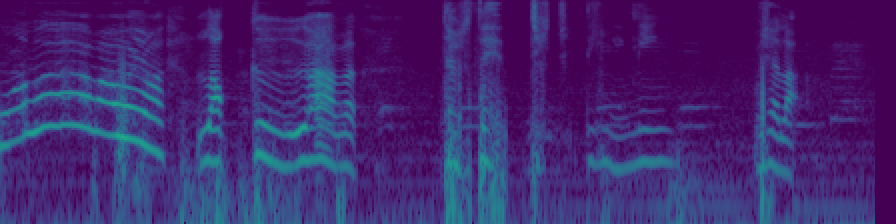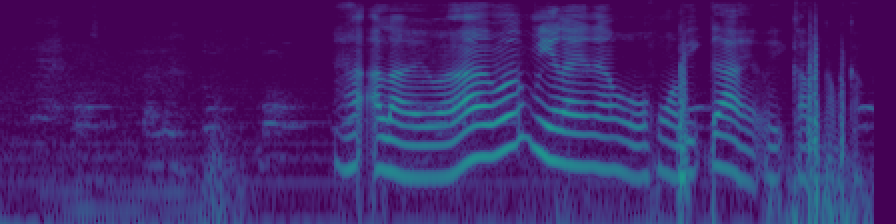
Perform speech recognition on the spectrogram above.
หัวว้าวว้าวว้าวล็อกเกอร์อะแบบเต็มสเต็ปจิ๊กจิ๊กติ๊งนิ่งนิ่งไม่ใช่ละ ฮะอะไรวะมันมีอะไรนะโหหัวพลิกได้เอ้ยกำกำกำ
